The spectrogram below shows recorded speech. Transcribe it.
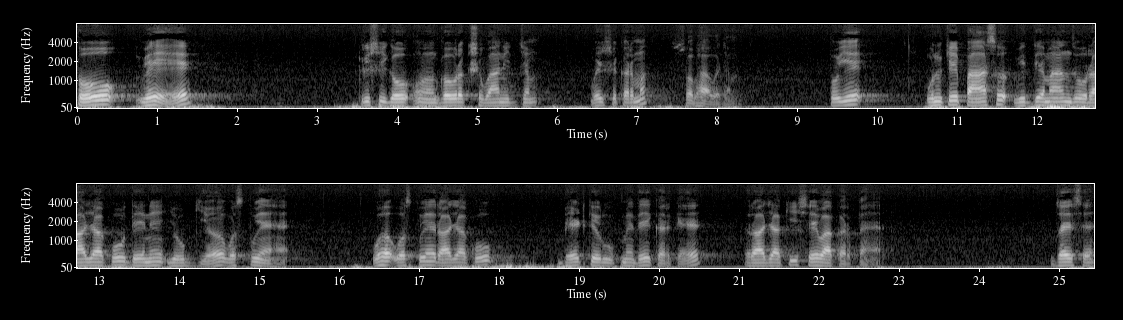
तो वे कृषि गौ गौरक्ष वाणिज्यम वैश्यकर्म स्वभावजम। तो ये उनके पास विद्यमान जो राजा को देने योग्य वस्तुएँ हैं, वह वस्तुएँ राजा को भेंट के रूप में दे करके राजा की सेवा करते हैं। जैसे,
